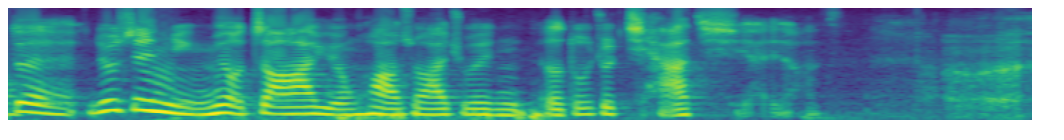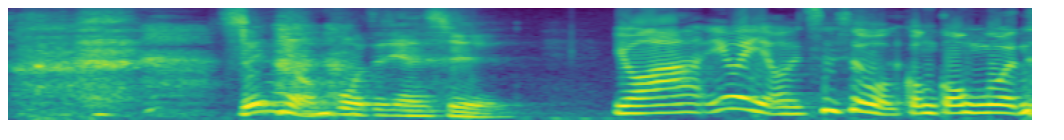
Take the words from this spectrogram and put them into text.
对对，就是你没有照他原话说，他就会耳朵就掐起来这样子。所以你有过这件事？有啊，因为有一次是我公公问。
